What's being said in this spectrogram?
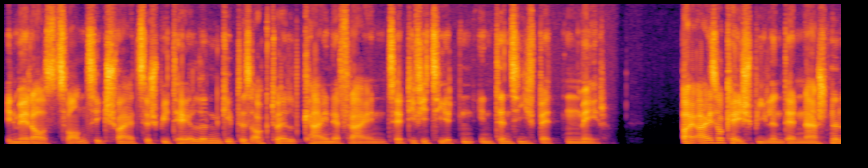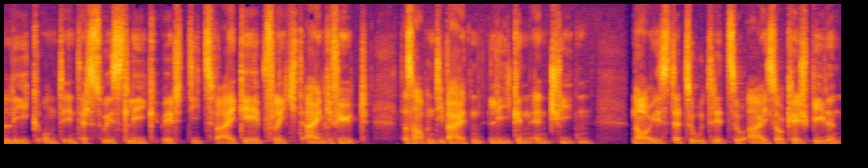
In mehr als 20 Schweizer Spitälern gibt es aktuell keine freien zertifizierten Intensivbetten mehr. Bei Eishockeyspielen der National League und in der Swiss League wird die 2G-Pflicht eingeführt. Das haben die beiden Ligen entschieden. Neu ist der Zutritt zu Eishockeyspielen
